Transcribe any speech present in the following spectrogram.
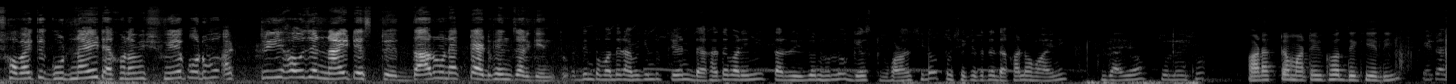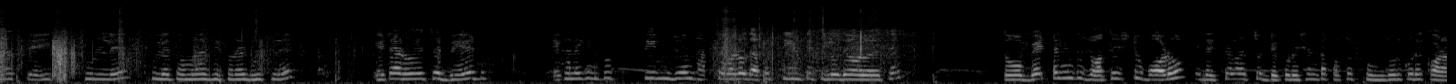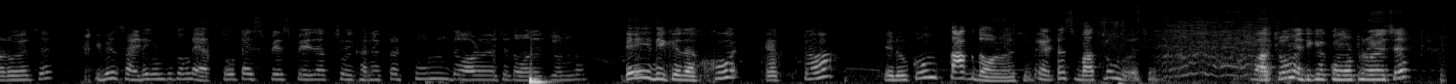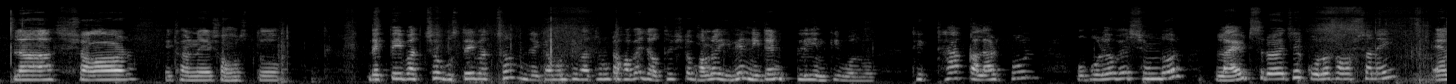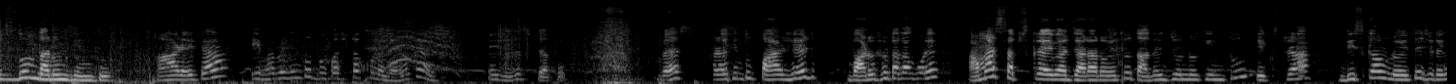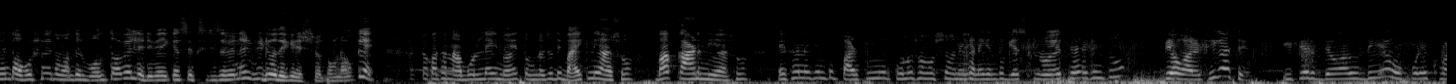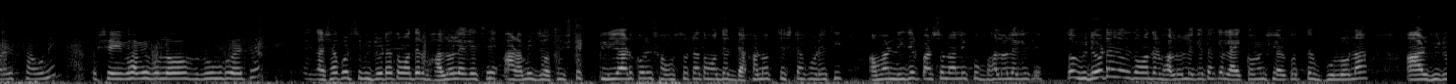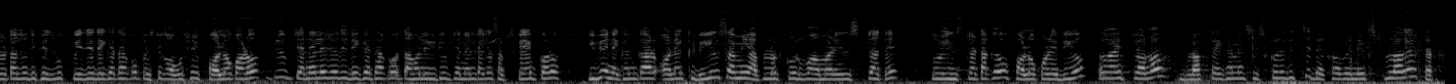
সবাইকে গুড নাইট এখন আমি শুয়ে পড়ব। আর ট্রি হাউসের নাইট স্টে দারুণ একটা অ্যাডভেঞ্চার কিন্তু। একদিন তোমাদের আমি কিন্তু টেন্ট দেখাতে পারিনি তার রিজন হলো গেস্ট ভরা ছিল তো সেক্ষেত্রে দেখানো হয়নি। যাই হোক চলে এসো। আর একটা মাটির ঘর দেখিয়ে দিই। এটা জাস্ট এই খুললে খুলে তোমরা ভেতরে ঢুকলে। এটা রয়েছে বেড এখানে কিন্তু তিনজন থাকতে পারো। দেখো তিনটে পিলো দেওয়া রয়েছে। তো বেডটা কিন্তু যথেষ্ট বড়। দেখতে পাচ্ছ ডেকোরেশনটা কত সুন্দর করে করা রয়েছে। ইভেন সাইডে কিন্তু তোমরা এতটা স্পেস পেয়ে যাচ্ছ, এখানে একটা টুল দেওয়া রয়েছে তোমাদের জন্য। এই দিকে দেখো, একটা এরকম তাক দেওয়া রয়েছে। অ্যাটাচ বাথরুম রয়েছে। বাথরুম এদিকে কোমোট রয়েছে। প্লাস শাওয়ার এখানে সমস্ত দেখতেই পাচ্ছ, বুঝতেই পাচ্ছ যে কেমন কি বাথরুমটা হবে। যথেষ্ট ভালো ইভেন নিট অ্যান্ড ক্লিন কি বলব। ঠিকঠাক কালারফুল ওপরেও বেশ সুন্দর। লাইটস রয়েছে, কোনো সমস্যা নেই। একদম দারুণ কিন্তু। আর এটা? এভাবে কিন্তু দুপাশটা খুলে যায় ওকে এই যে জাস্ট দেখো। ব্যাস ওরা কিন্তু পার হেড বারোশো টাকা করে। আমার সাবস্ক্রাইবার যারা রয়েছে তাদের জন্য কিন্তু এক্সট্রা ডিসকাউন্ট রয়েছে। সেটা কিন্তু অবশ্যই তোমাদের বলতে হবে। লেডি বাইকার সিক্সটি সেভেনের ভিডিও দেখে এসছো তোমরা ওকে একটা কথা না বললেই নয় তোমরা যদি বাইক নিয়ে আসো বা কার নিয়ে আসো এখানে কিন্তু পার্কিংয়ের কোনো সমস্যা নেই। এখানে কিন্তু গেস্ট রয়েছে। কিন্তু দেওয়াল ঠিক আছে? ইটের দেওয়াল দিয়ে ওপরে খড়ের ছাউনি তো সেইভাবে হলো রুম রয়েছে। আশা করছি ভিডিওটা তোমাদের ভালো লেগেছে, আর আমি যথেষ্ট ক্লিয়ার করে সমস্তটা তোমাদের দেখানোর চেষ্টা করেছি। আমার নিজের পার্সোনালি খুব ভালো লেগেছে। তো ভিডিওটা যদি তোমাদের ভালো লেগে থাকে লাইক কমেন্ট শেয়ার করতে ভুলো না। আর ভিডিওটা যদি ফেসবুক পেজে দেখে থাকো পেজটাকে অবশ্যই ফলো করো। ইউটিউব চ্যানেলে যদি দেখে থাকো, তাহলে ইউটিউব চ্যানেলটাকে সাবস্ক্রাইব করো। ইভেন এখানকার অনেক রিলস আমি আপলোড করব আমার ইনস্টাতে। তো ইনস্টাটাকেও ফলো করে দিও। তো চলো ব্লগটা এখানে শেষ করে দিচ্ছি। দেখা হবে নেক্সট ব্লগে টাটা।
